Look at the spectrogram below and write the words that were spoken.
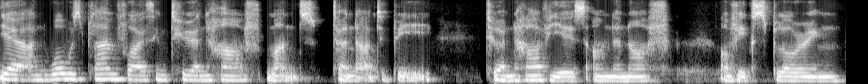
Yeah, and what was planned for I think two and a half months turned out to be two and a half years on and off of exploring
